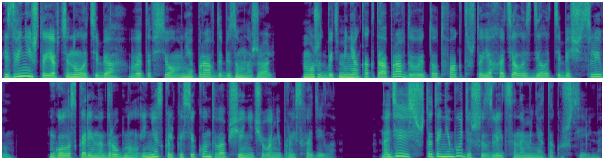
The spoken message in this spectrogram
Извини, что я втянула тебя в это все. мне правда безумно жаль. Может быть, меня как-то оправдывает тот факт, что я хотела сделать тебя счастливым? Голос Карины дрогнул, и несколько секунд вообще ничего не происходило. Надеюсь, что ты не будешь злиться на меня так уж сильно.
